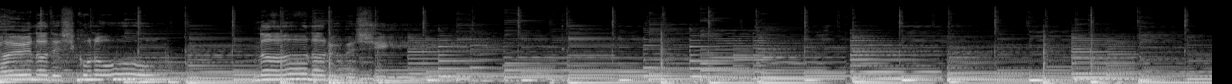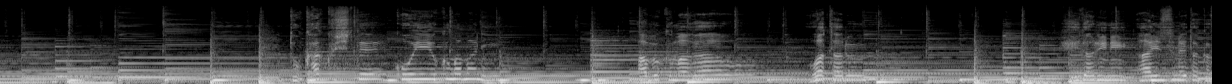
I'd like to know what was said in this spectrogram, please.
八重なでしこの。名なるべし。して恋ゆくままに阿武隈川を渡る。左に会津根高く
